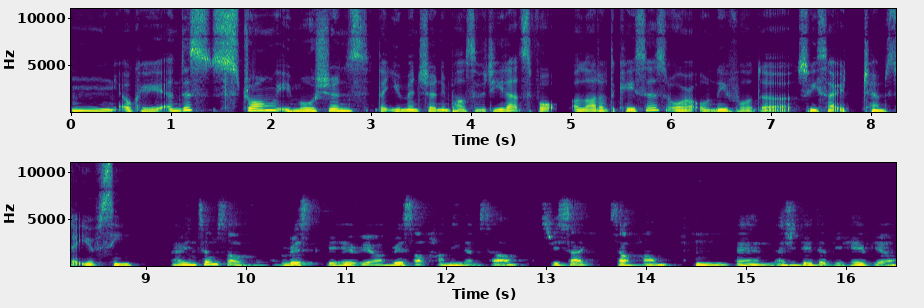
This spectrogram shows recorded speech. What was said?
Mm, okay, and this strong emotions that you mentioned, impulsivity, that's for a lot of the cases or only for the suicide attempts that you've seen? Uh, in terms of risk behavior, risk of harming themselves, suicide, self harm, mm. and agitated behavior,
